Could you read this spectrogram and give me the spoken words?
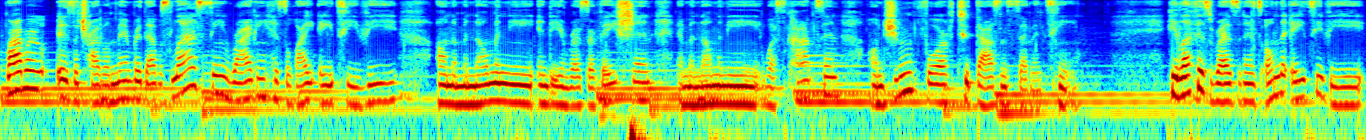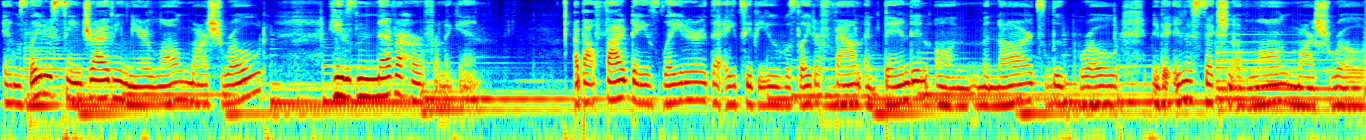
Robert is a tribal member that was last seen riding his white ATV on the Menominee Indian Reservation in Menominee, Wisconsin on June 4, 2017. He left his residence on the ATV and was later seen driving near Long Marsh Road. He was never heard from again. About five days later, the ATV was later found abandoned on Menards Loop Road near the intersection of Long Marsh Road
